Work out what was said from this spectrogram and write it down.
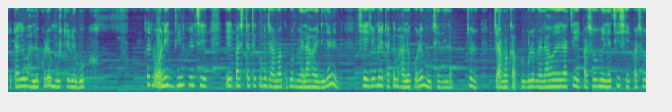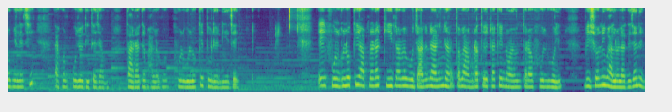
সেটাকে ভালো করে মুছে নেব। কারণ অনেক দিন হয়েছে এই পাশটাতে কোনো জামা কাপড় মেলা হয়নি, জানেন? সেই জন্য এটাকে ভালো করে মুছে নিলাম। চলুন জামা কাপড়গুলো মেলা হয়ে গেছে, এ পাশেও মেলেছি, সে পাশেও মেলেছি। এখন পুজো দিতে যাব। তার আগে ভালো ফুলগুলোকে তুলে নিয়ে যাই। এই ফুলগুলো কি আপনারা কী নামে জানেন জানি না, তবে আমরা তো এটাকে নয়নতারা ফুল বলি। ভীষণই ভালো লাগে, জানেন?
